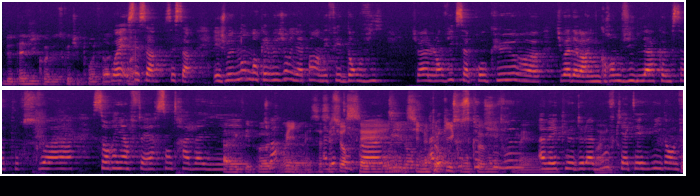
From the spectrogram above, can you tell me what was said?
de ta vie, quoi, de ce que tu pourrais faire. Ouais, c'est ça, c'est ça. Et je me demande dans quelle mesure il n'y a pas un effet d'envie. Tu vois, l'envie que ça procure, euh, tu vois, d'avoir une grande villa comme ça pour soi, sans rien faire, sans travailler. Avec tes tu potes. vois Oui, mais ça c'est Avec sûr, tes c'est. Oui, une utopie tout qu'on ce te que tu montre. veux, mais- avec euh, de la Ouais. bouffe qui atterrit dans le Oui,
